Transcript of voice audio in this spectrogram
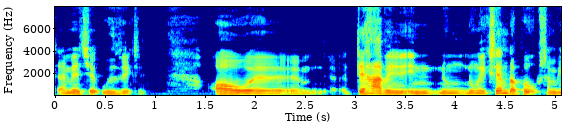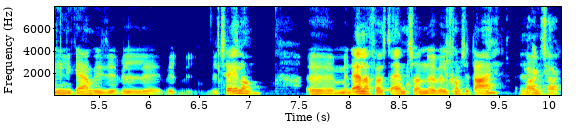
der er med til at udvikle. Og øh, det har vi en, nogle, nogle eksempler på, som vi egentlig gerne vil, vil, vil, vil, tale om. Øh, men allerførst, Anton, øh, velkommen til dig. Mange tak.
